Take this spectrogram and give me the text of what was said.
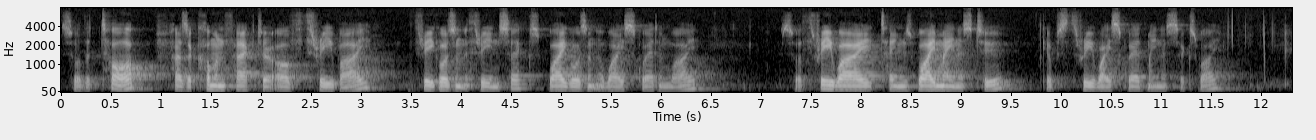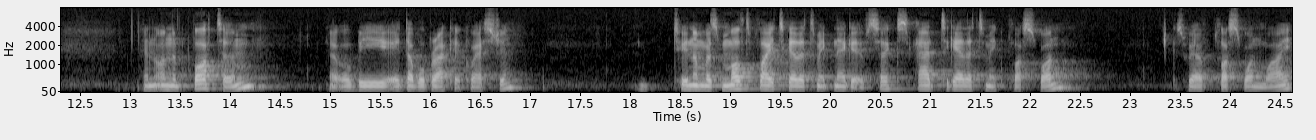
So the top has a common factor of 3y. 3 goes into 3 and 6. y goes into y squared and y. So 3y times y minus 2 gives 3y squared minus 6y. And on the bottom, it will be a double bracket question. Two numbers multiply together to make negative 6, add together to make plus 1, because we have plus 1y.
